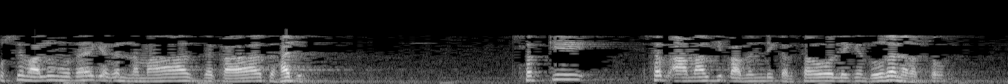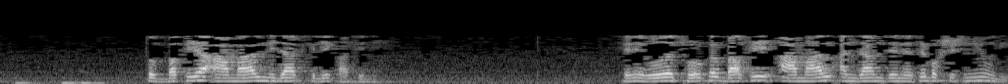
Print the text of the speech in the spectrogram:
اس سے معلوم ہوتا ہے کہ اگر نماز، زکوٰۃ، حج سب کی، سب اعمال کی پابندی کرتا ہو لیکن روزہ نہ رکھتا ہو، تو بقیہ اعمال نجات کے لیے کافی نہیں۔ یعنی روزہ چھوڑ کر باقی اعمال انجام دینے سے بخشش نہیں ہوگی۔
